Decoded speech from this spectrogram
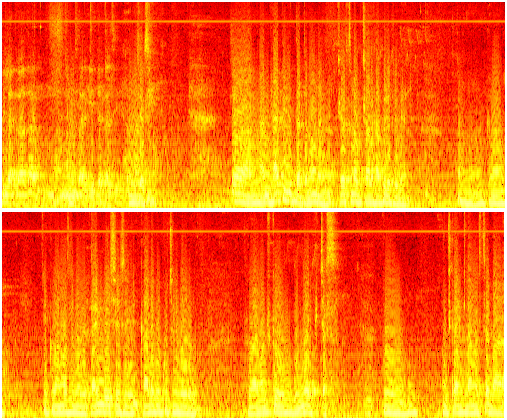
బిల్ల తర్వాత మనం సార్కి ఇద్దరు కలిసి చేస్తున్నాం. So I'm happy with that నేను చేస్తున్నప్పుడు చాలా హ్యాపీగా ఫీల్ అయ్యాను. ఇంకా ఎక్కువ అనవసరంగా టైం వేస్ట్ చేసి ఖాళీగా కూర్చుని బదులు so I want to more pictures ఇప్పుడు మంచి క్యారెక్టర్లు ఏమైనా వస్తే బాగా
